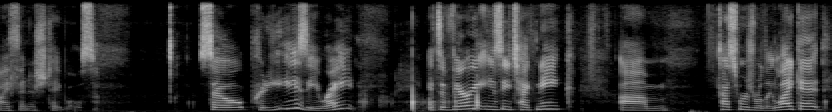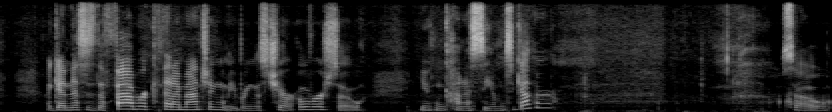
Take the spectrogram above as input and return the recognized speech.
my finished tables. So pretty easy, right? It's a very easy technique. Um, customers really like it. Again, this is the fabric that I'm matching. Let me bring this chair over so you can kind of see them together. So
